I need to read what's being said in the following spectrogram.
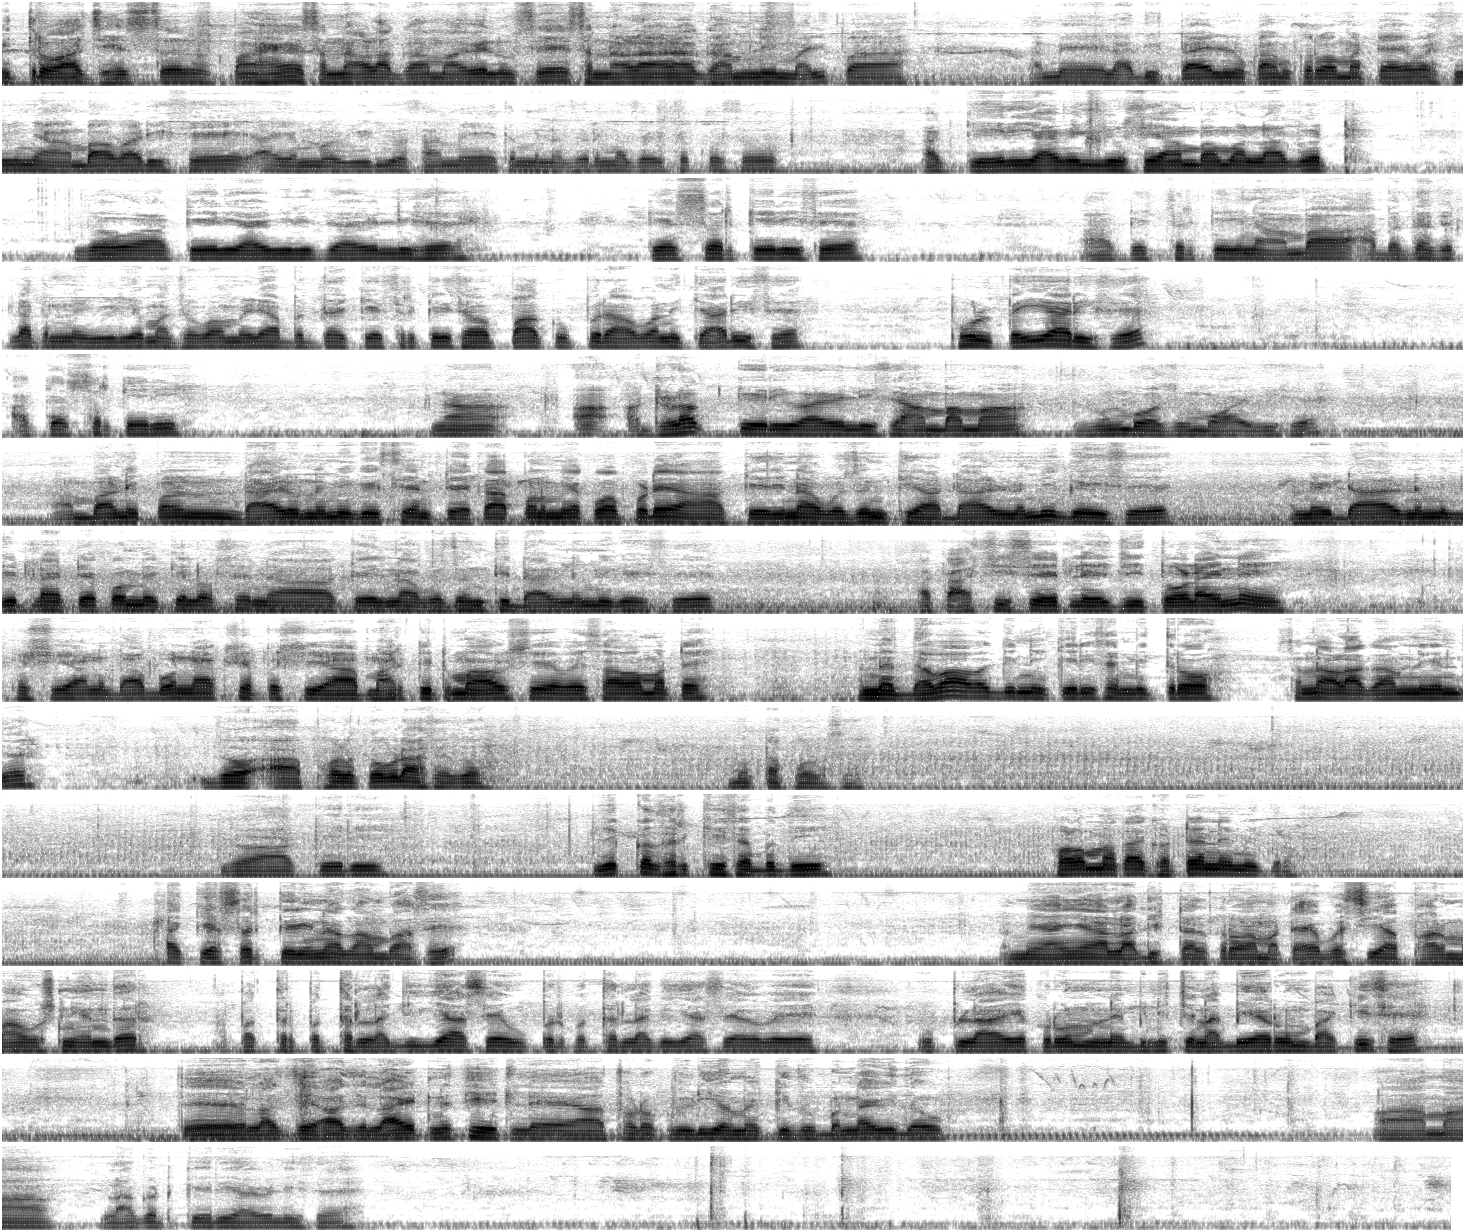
મિત્રો, આ જેસર પાસે સનાળા ગામ આવેલું છે. સનાળા ગામની માલપા અમે લાદી ટાઇલનું કામ કરવા માટે આવ્યા છીએ. અહીંયા આંબાવાડી છે. આ એમનો વીડિયો સામે તમે નજરમાં જોઈ શકો છો. આ કેરી આવેલી છે આંબામાં લાગટ. જો આ કેરી આવી રીતે આવેલી છે. કેસર કેરી છે. આ કેસર કેરીના આંબા આ બધા જેટલા તમને વિડીયોમાં જોવા મળ્યા બધા કેસર કેરી છે. હવે પાક ઉપર આવવાની તૈયારી છે. ફૂલ તૈયારી છે. આ કેસર કેરી ના, આ અઢળક કેરી આવેલી છે આંબામાં. ઝુંબો ઝુંબો આવી છે. આંબાની પણ ડાળો નમી ગઈ છે અને ટેકા પણ મેકવા પડે. આ કેરીના વજનથી આ ડાળ નમી ગઈ છે અને ડાળ નમી એટલે ટેકો મેકેલો છે ને આ કેરીના વજનથી ડાળ નમી ગઈ છે. આ કાચી છે એટલે હજી તોડાય નહીં. પછી આને દાબો નાખશે, પછી આ માર્કેટમાં આવશે વેચાવા માટે. અને દવા વગરની કેરી છે મિત્રો, સનાળા ગામની અંદર. જો આ ફળ કવડા છે, જો મોટા ફળ છે. જો આ કેરી એક જ હરખી છે બધી. ફળમાં કાંઈ ઘટે નહીં મિત્રો. આ કેસર કેરીના લાંબા છે. અમે અહીંયા લાદી સ્ટાઇલ કરવા માટે આવ્યા છીએ આ ફાર્મ હાઉસની અંદર. પથ્થર પથ્થર લાગી ગયા છે, ઉપર પથ્થર લાગી ગયા છે. હવે ઉપલા એક રૂમ ને નીચેના બે રૂમ બાકી છે. તે આજે આજે લાઇટ નથી એટલે આ થોડોક વીડિયો મેં કીધું બનાવી દઉં. આમાં લાગટ કેરી આવેલી છે.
